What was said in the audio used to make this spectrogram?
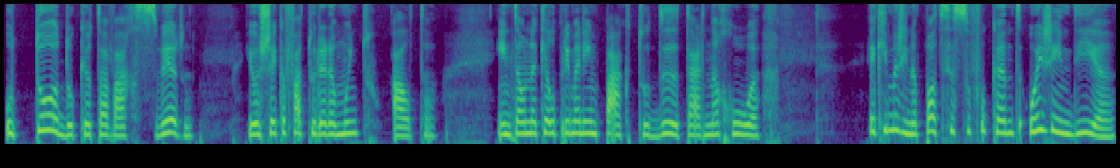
o todo que eu estava a receber, eu achei que a fatura era muito alta. Então, naquele primeiro impacto de estar na rua, é que imagina, pode ser sufocante. Hoje em dia,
